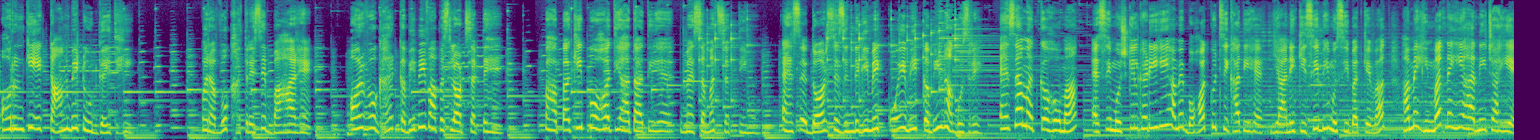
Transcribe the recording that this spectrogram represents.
और उनकी एक टांग भी टूट गई थी। पर अब वो खतरे से बाहर हैं और वो घर कभी भी वापस लौट सकते हैं। पापा की बहुत याद आती है, मैं समझ सकती हूँ। ऐसे दौर से ज़िंदगी में कोई भी कभी ना गुजरे। ऐसा मत कहो माँ, ऐसी मुश्किल घड़ी ही हमें बहुत कुछ सिखाती है। यानी किसी भी मुसीबत के वक्त हमें हिम्मत नहीं हारनी चाहिए।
